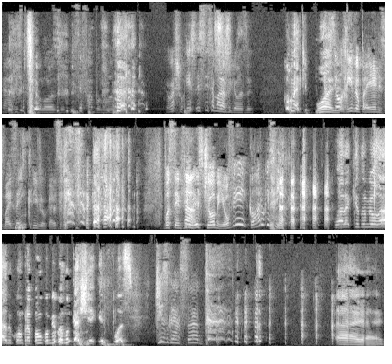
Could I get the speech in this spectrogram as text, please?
Cara, isso é fabuloso. Isso é fabuloso. Eu acho, isso, isso é maravilhoso. Como é que pode? Deve ser horrível para eles, mas é incrível, cara. Você, Você viu ah. este homem? Eu vi, claro que sim. Mora aqui do meu lado, compra pão comigo, eu nunca achei que ele fosse. Desgraçado. ai, ai.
